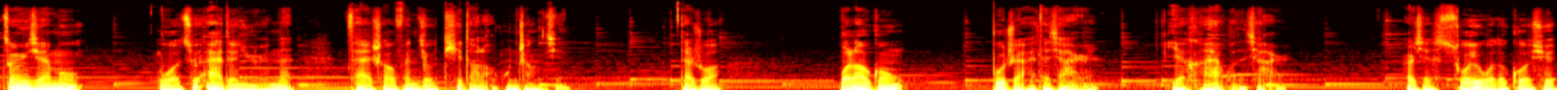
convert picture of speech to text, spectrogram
综艺节目《我最爱的女人们》，蔡少芬就提到老公张晋，她说：“我老公不只爱他家人，也很爱我的家人，而且所有我的过去，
